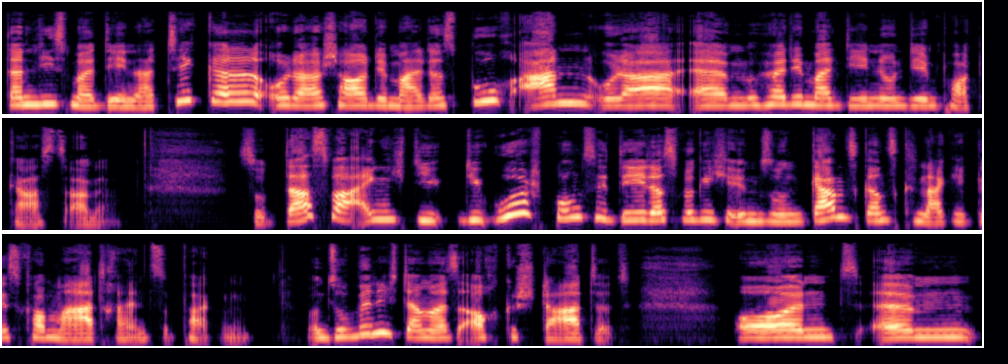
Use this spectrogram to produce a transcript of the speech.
dann lies mal den Artikel oder schau dir mal das Buch an oder ähm, hör dir mal den und den Podcast an. So, das war eigentlich die, die Ursprungsidee, das wirklich in so ein ganz, ganz knackiges Format reinzupacken. Und so bin ich damals auch gestartet. Und ähm,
